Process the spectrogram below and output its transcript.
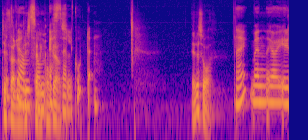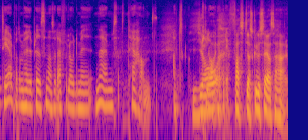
Till följd av bristfällig konkurrens. som SL-korten. Är det så? Nej, men jag är irriterad på att de höjer priserna så därför låg det mig närmast till hand att ja, klaga på det. Fast jag skulle säga så här.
